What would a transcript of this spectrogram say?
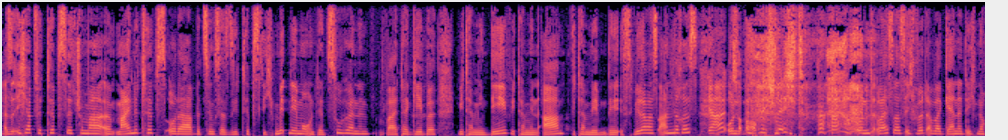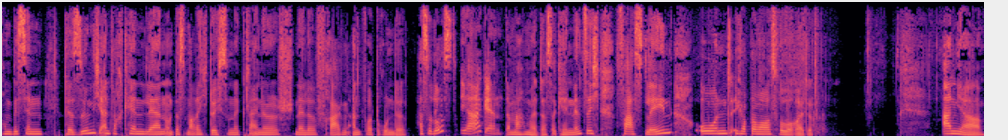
Also ich habe für Tipps jetzt schon mal äh, meine Tipps oder beziehungsweise die Tipps, die ich mitnehme und den Zuhörenden weitergebe. Vitamin D, Vitamin A, Vitamin B ist wieder was anderes. Ja, und, ist aber auch nicht schlecht. und weißt du was, ich würde aber gerne dich noch ein bisschen persönlich einfach kennenlernen und das mache ich durch so eine kleine, schnelle Fragen-Antwort-Runde. Hast du Lust? ja, gern. Dann machen wir das. Okay, nennt sich Fast Lane und ich habe da mal was vorbereitet. Anja,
